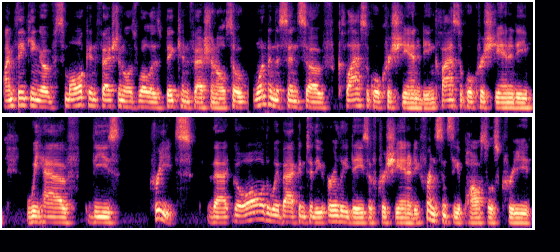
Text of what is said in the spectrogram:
I'm thinking of small confessional as well as big confessional. So, one in the sense of classical Christianity. In classical Christianity, we have these creeds that go all the way back into the early days of Christianity. For instance, the Apostles' Creed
